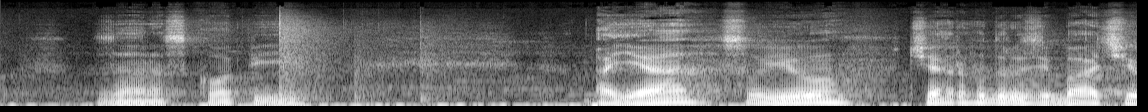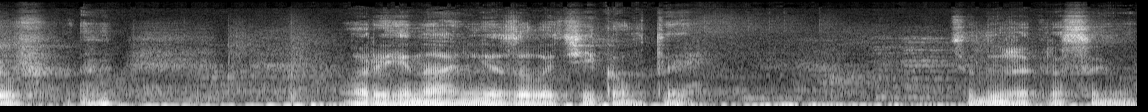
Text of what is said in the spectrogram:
Зараз копії. А я в свою чергу, друзі, бачив оригінальні золоті ковти. Це дуже красиво.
